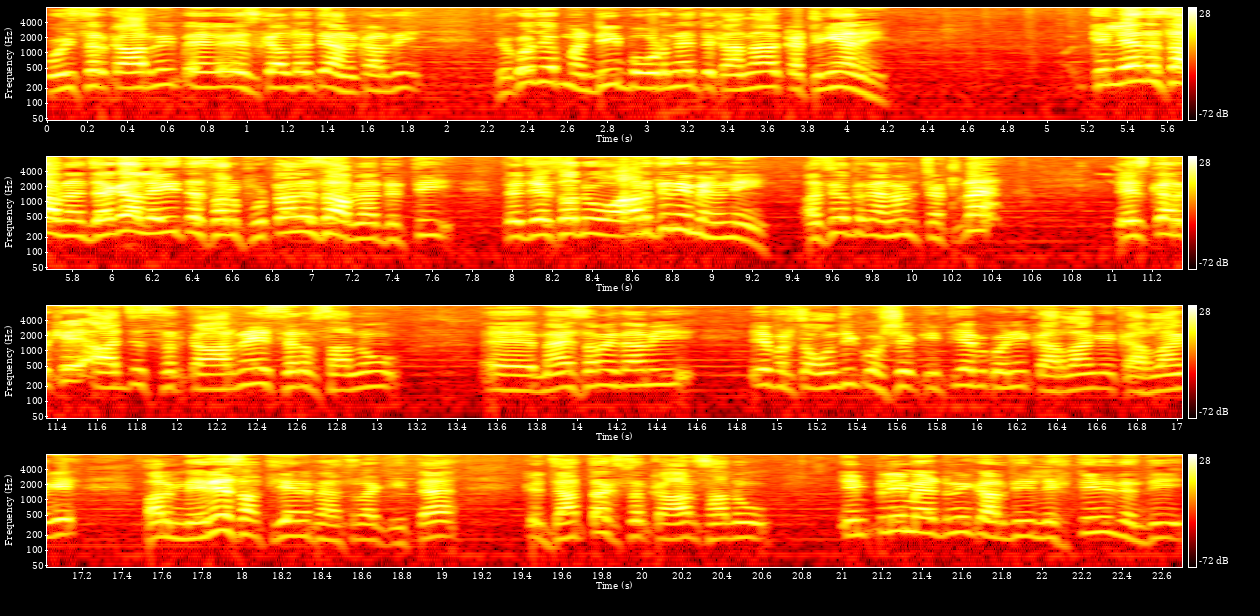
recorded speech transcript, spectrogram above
ਕੋਈ ਸਰਕਾਰ ਨਹੀਂ ਇਸ ਗੱਲ ਦਾ ਧਿਆਨ ਕਰਦੀ। ਦੇਖੋ, ਜੇ ਮੰਡੀ ਬੋਰਡ ਨੇ ਦੁਕਾਨਾਂ ਕੱਟੀਆਂ ਨੇ, ਕਿੱਲਿਆਂ ਦੇ ਹਿਸਾਬ ਨਾਲ ਜਗ੍ਹਾ ਲਈ ਤੇ ਸਾਨੂੰ ਫੁੱਟਾਂ ਦੇ ਹਿਸਾਬ ਨਾਲ ਦਿੱਤੀ, ਤੇ ਜੇ ਸਾਨੂੰ ਆੜਤ ਨਹੀਂ ਮਿਲਣੀ, ਅਸੀਂ ਉਹ ਦੁਕਾਨਾਂ ਨੂੰ ਚੱਟਣਾ। ਇਸ ਕਰਕੇ ਅੱਜ ਸਰਕਾਰ ਨੇ ਸਿਰਫ ਸਾਨੂੰ ਮੈਂ ਸਮਝਦਾ ਵੀ ਇਹ ਵਰਚਾਉਣ ਦੀ ਕੋਸ਼ਿਸ਼ ਕੀਤੀ ਹੈ ਵੀ ਕੋਈ ਨਹੀਂ ਕਰ ਲਾਂਗੇ ਕਰ ਲਾਂਗੇ। ਪਰ ਮੇਰੇ ਸਾਥੀਆਂ ਨੇ ਫੈਸਲਾ ਕੀਤਾ ਕਿ ਜਦ ਤੱਕ ਸਰਕਾਰ ਸਾਨੂੰ ਇੰਪਲੀਮੈਂਟ ਨਹੀਂ ਕਰਦੀ, ਲਿਖਤੀ ਨਹੀਂ ਦਿੰਦੀ,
